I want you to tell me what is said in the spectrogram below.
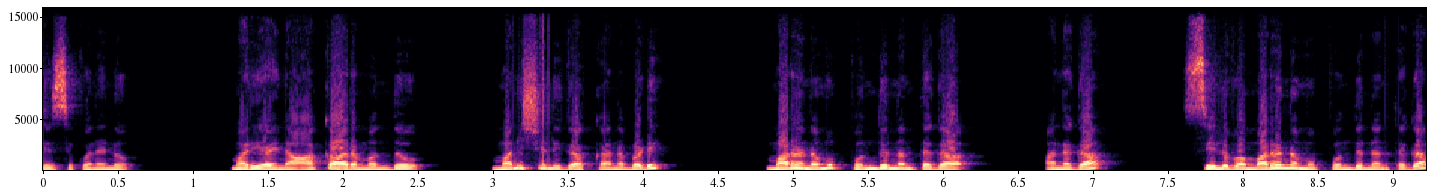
చేసుకొనెను. మరి ఆయన ఆకారమందు మనిషినిగా కనబడి మరణము పొందునంతగా అనగా శిలువ మరణము పొందినంతగా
